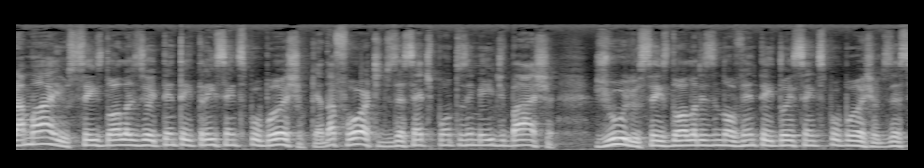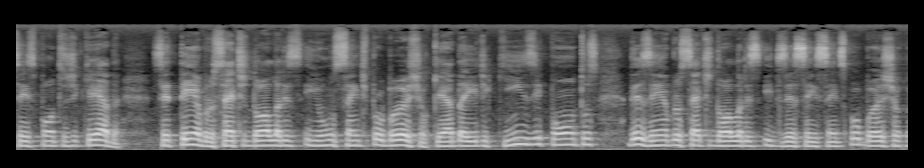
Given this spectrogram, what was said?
para maio, 6 dólares e 83 centes por bushel, queda forte, 17 pontos e meio de baixa. Julho, 6 dólares e 92 centes por bushel, 16 pontos de queda. Setembro, 7 dólares e 1 cento por bushel, queda aí de 15 pontos. Dezembro, 7 dólares e 16 centes por bushel,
